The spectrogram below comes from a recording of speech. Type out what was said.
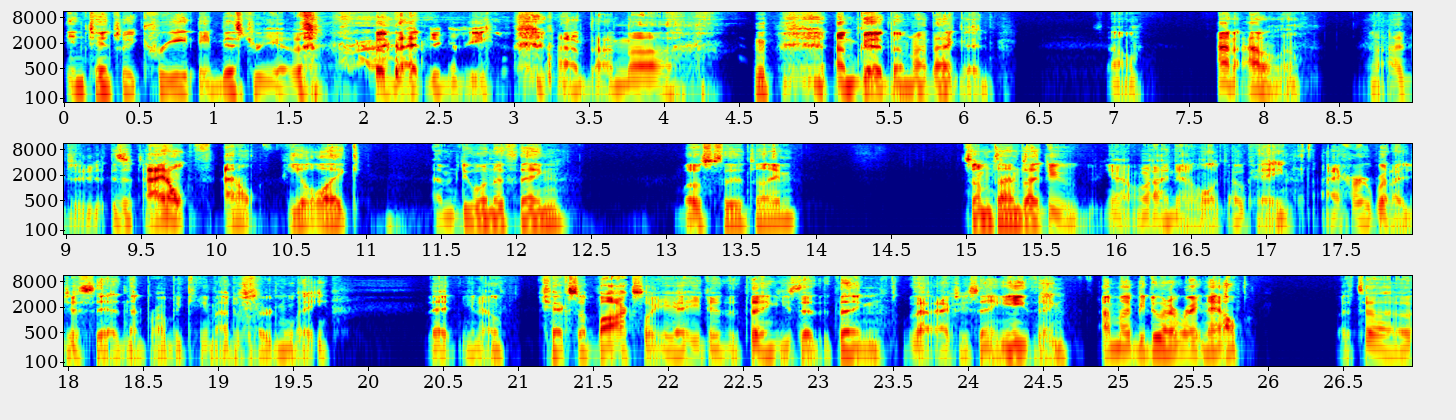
intentionally create a mystery of, of that degree. I'm i'm uh i'm good but i'm not that good. So i, I don't know. I, I don't i don't feel like i'm doing a thing most of the time sometimes I do, you know, I know, like, okay, I heard what I just said, and that probably came out a certain way that, you know, checks a box like, yeah, he did the thing, he said the thing without actually saying anything. I might be doing it right now, but uh,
